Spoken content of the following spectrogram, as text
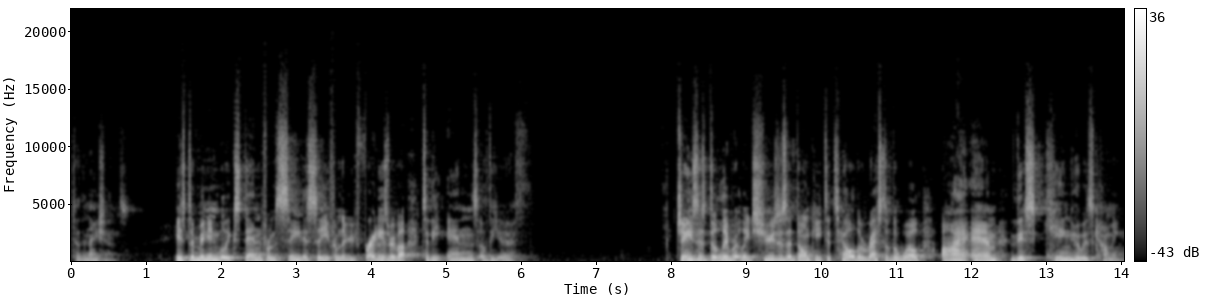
to the nations. His dominion will extend from sea to sea, from the Euphrates River to the ends of the earth. Jesus deliberately chooses a donkey to tell the rest of the world, I am this king who is coming.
